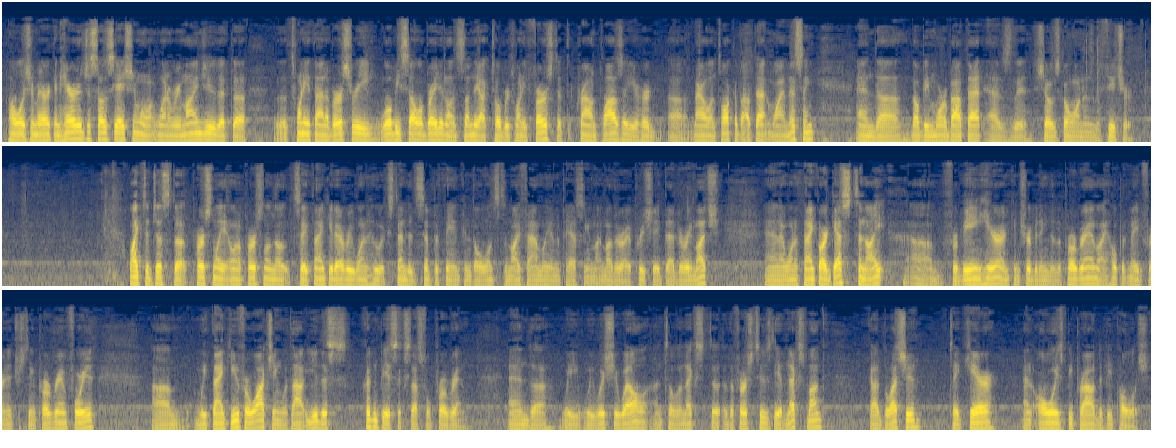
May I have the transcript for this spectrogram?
Polish American Heritage Association we want to remind you that uh, the 20th anniversary will be celebrated on Sunday, October 21st at the Crowne Plaza. You heard uh, Marilyn talk about that and why I'm missing, and uh, there'll be more about that as the shows go on in the future like to just uh, personally, on a personal note, say thank you to everyone who extended sympathy and condolence to my family in the passing of my mother. I appreciate that very much. And I want to thank our guests tonight um, for being here and contributing to the program. I hope it made for an interesting program for you. Um, we thank you for watching. Without you, this couldn't be a successful program. And uh, we, we wish you well until the next, uh, the first Tuesday of next month. God bless you. Take care and always be proud to be Polish.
